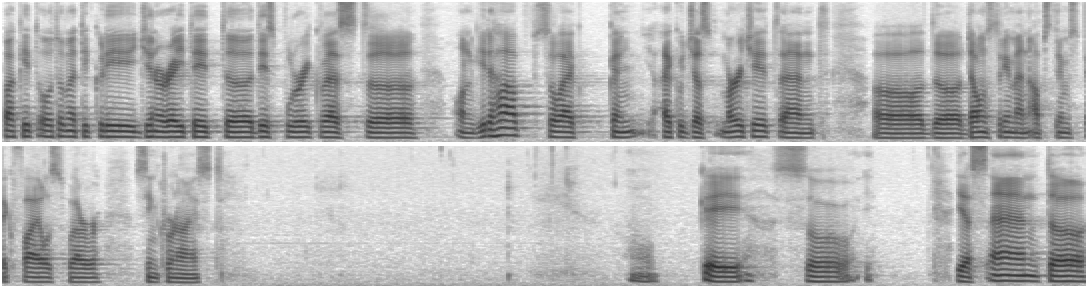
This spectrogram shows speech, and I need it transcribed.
Packit automatically generated uh, this pull request uh, on GitHub. So I, can, I could just merge it and uh, the downstream and upstream spec files were synchronized. Okay, so yes, and uh,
